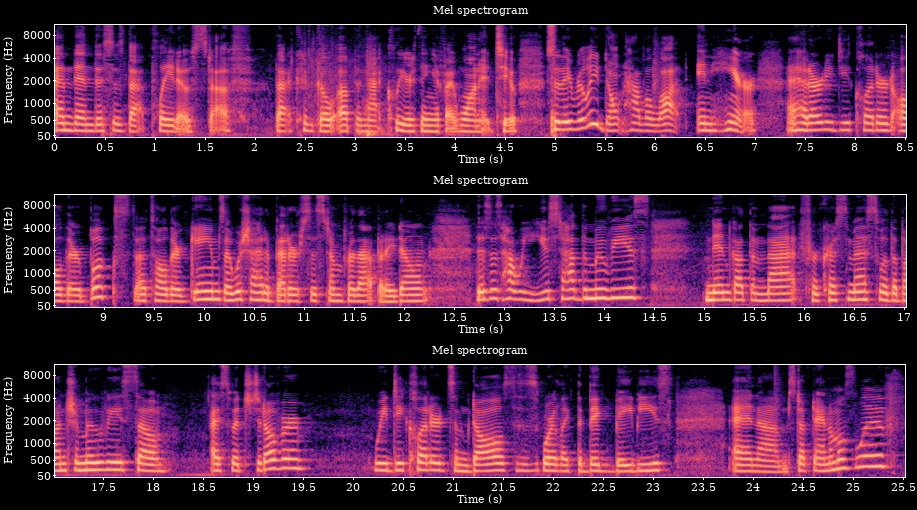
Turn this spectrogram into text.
And then this is that Play-Doh stuff that could go up in that clear thing if I wanted to. So they really don't have a lot in here. I had already decluttered all their books. That's all their games. I wish I had a better system for that, but I don't. This is how we used to have the movies. Nin got them that for Christmas with a bunch of movies, so I switched it over. We decluttered some dolls. This is where like the big babies and um, stuffed animals live.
